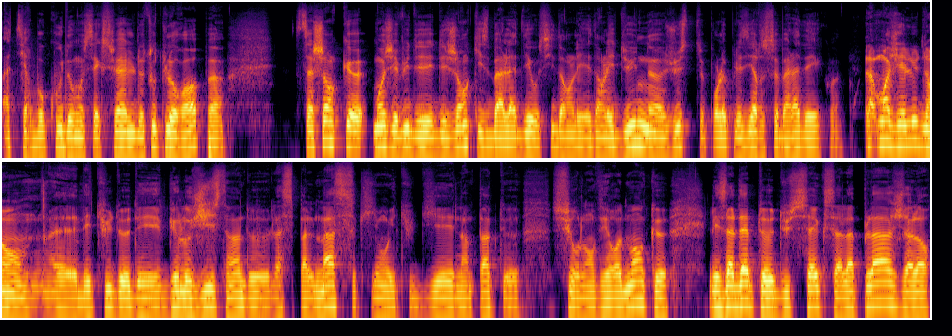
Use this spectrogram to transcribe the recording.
attire beaucoup d'homosexuels de toute l'Europe. Sachant que moi, j'ai vu des, gens qui se baladaient aussi dans les, dans les dunes euh, juste pour le plaisir de se balader. Quoi. moi, j'ai lu dans euh, l'étude des biologistes hein, de Las Palmas qui ont étudié l'impact sur l'environnement que les adeptes du sexe à la plage, alors,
